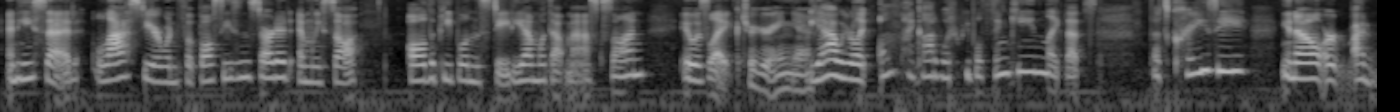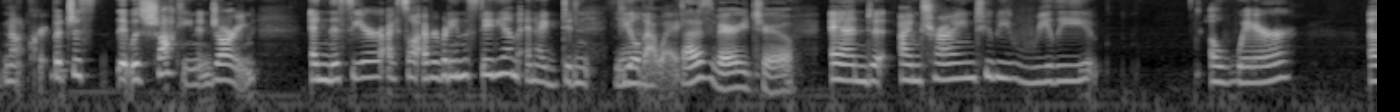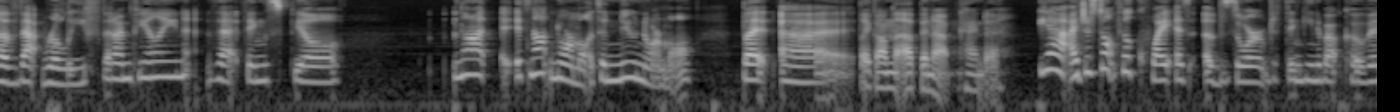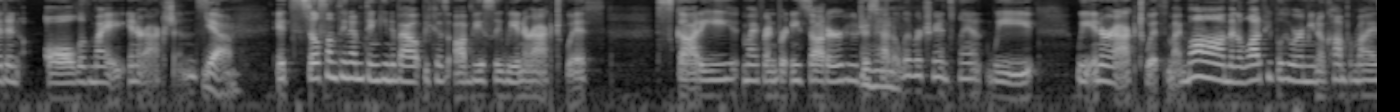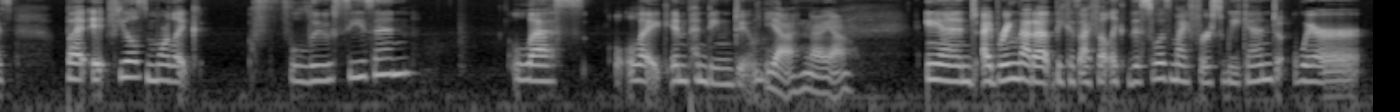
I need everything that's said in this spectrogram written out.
And he said last year when football season started and we saw all the people in the stadium without masks on, it was like, Triggering, yeah. yeah, we were like, oh my God, what are people thinking? Like, that's, that's crazy, you know, or I'm not crazy, but just, it was shocking and jarring. And this year I saw everybody in the stadium and I didn't feel that way. That is very true. And I'm trying to be really aware of that relief that I'm feeling, that things feel not, it's not normal, it's a new normal. But uh, Like on the up and up, kind of. yeah, I just don't feel quite as absorbed thinking about COVID and all of my interactions. Yeah. It's still something I'm thinking about because obviously we interact with Scotty, my friend Brittany's daughter, who just had a mm-hmm. liver transplant. We we interact with my mom and a lot of people who are immunocompromised, but it feels more like flu season, less like impending doom. Yeah. No, yeah. And I bring that up because I felt like this was my first weekend where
